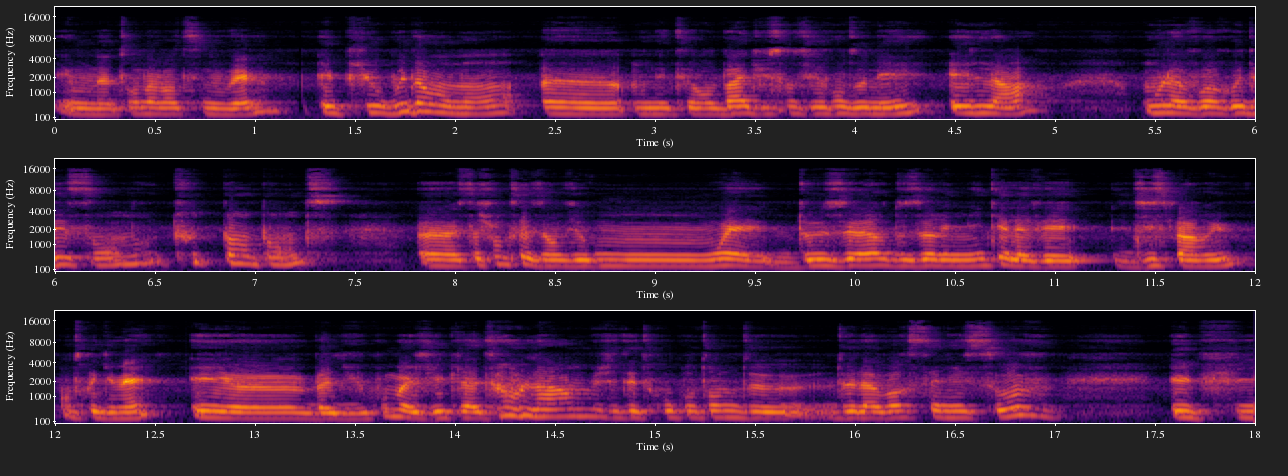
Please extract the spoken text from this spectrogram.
et on attend d'avoir de ses nouvelles. Et puis au bout d'un moment, euh, on était en bas du sentier randonnée et là, on la voit redescendre, toute pimpante, sachant que ça faisait environ ouais, deux heures, deux heures et demie qu'elle avait disparu, entre guillemets. Et bah, du coup, bah, j'ai éclaté en larmes, j'étais trop contente de, de l'avoir saignée sauve. Et puis,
